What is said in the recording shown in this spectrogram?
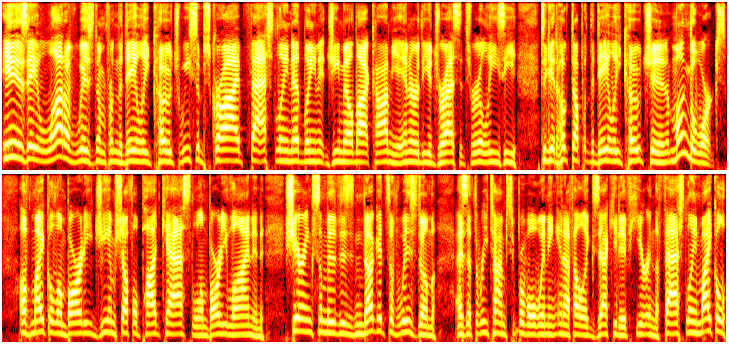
It is a lot of wisdom from the Daily Coach. We subscribe, fastlaneedlane at gmail.com. You enter the address. It's real easy to get hooked up with the Daily Coach. And among the works of Michael Lombardi, GM Shuffle podcast, the Lombardi line, and sharing some of his nuggets of wisdom as a three time Super Bowl winning NFL executive here in the Fast Lane. Michael,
